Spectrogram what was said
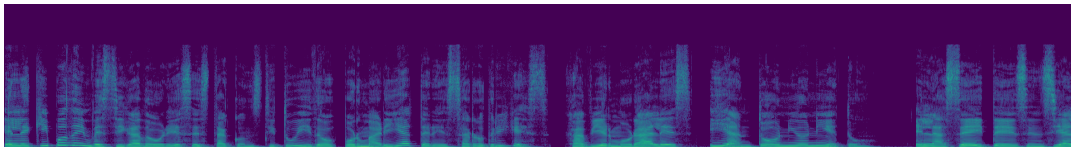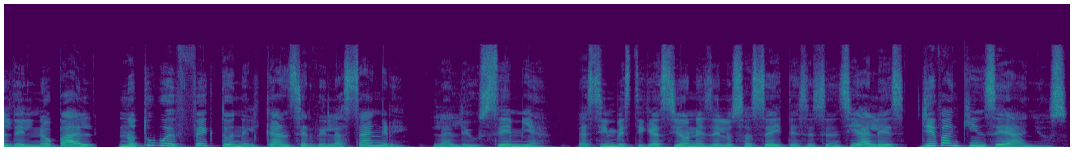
El equipo de investigadores está constituido por María Teresa Rodríguez, Javier Morales y Antonio Nieto. El aceite esencial del nopal no tuvo efecto en el cáncer de la sangre, la leucemia, las investigaciones de los aceites esenciales llevan 15 años.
